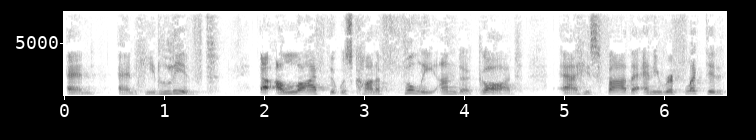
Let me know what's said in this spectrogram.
And, and He lived a life that was kind of fully under God, uh, his Father, and he reflected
